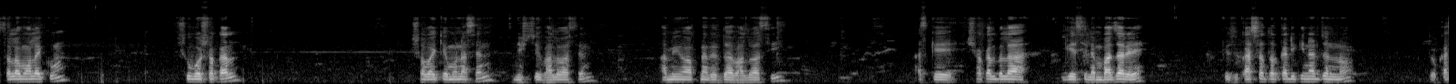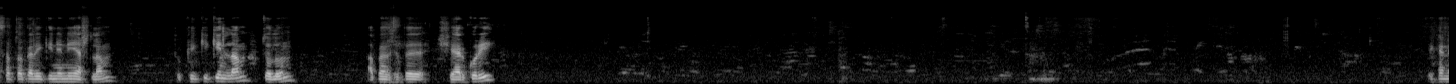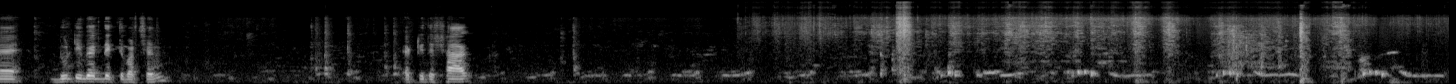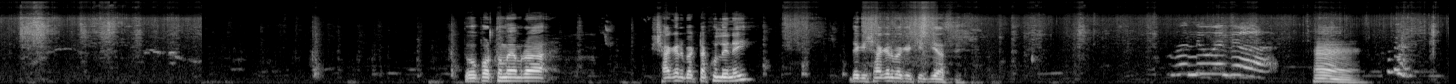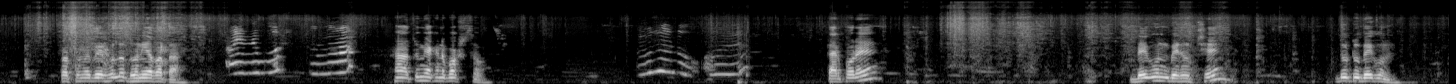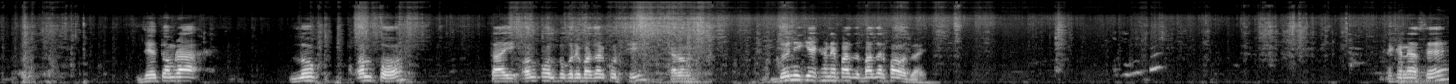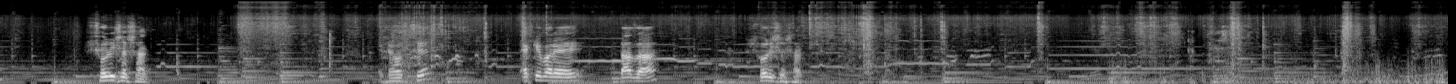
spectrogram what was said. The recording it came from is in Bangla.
আসসালামু আলাইকুম। শুভ সকাল। সবাই কেমন আছেন? নিশ্চয়ই ভালো আছেন। আমিও আপনাদের দয়া ভালো আছি। আজকে সকালবেলা গিয়েছিলাম বাজারে কিছু কাঁচা তরকারি কেনার জন্য। তো কাঁচা তরকারি কিনে নিয়ে আসলাম। তো কী কী কিনলাম? চলুন আপনাদের সাথে শেয়ার করি। এখানে দুটি ব্যাগ দেখতে পাচ্ছেন। একটিতে শাক। তো প্রথমে আমরা শাকের ব্যাগটা খুলে নেই। দেখি শাকের ব্যাগে কি কি আছে। হ্যাঁ। প্রথমে বের হলো ধনিয়া পাতা। হ্যাঁ তুমি এখানে বসছো। তারপরে বেগুন বের হচ্ছে দুটো বেগুন। যেহেতু আমরা লোক অল্প তাই অল্প অল্প করে বাজার করছি কারণ দৈনিক এখানে বাজ- বাজার পাওয়া যায়। এখানে আছে সরিষা শাক। এটা হচ্ছে একেবারে তাজা সরিষা শাক।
